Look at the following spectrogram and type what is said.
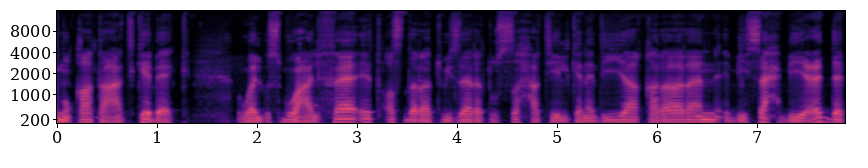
مقاطعة كيبيك. والأسبوع الفائت أصدرت وزارة الصحة الكندية قرارا بسحب عدة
